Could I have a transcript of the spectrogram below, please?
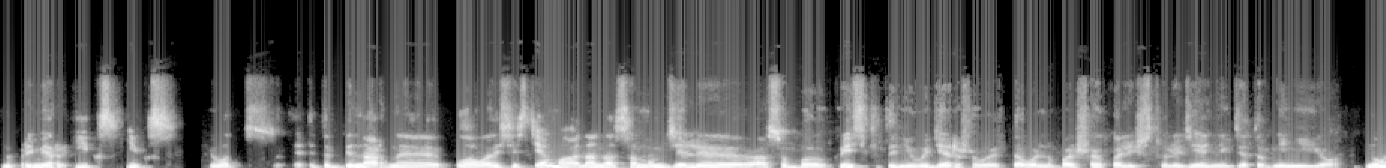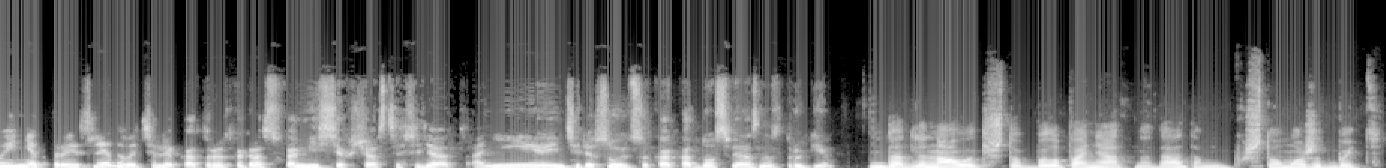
например, X, X, и вот эта бинарная половая система, она на самом деле особо критики-то не выдерживает. Довольно большое количество людей, они где-то вне нее. Ну и некоторые исследователи, которые как раз в комиссиях часто сидят, они интересуются, как одно связано с другим. Ну да, для науки, чтобы было понятно, да, там, что может быть.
